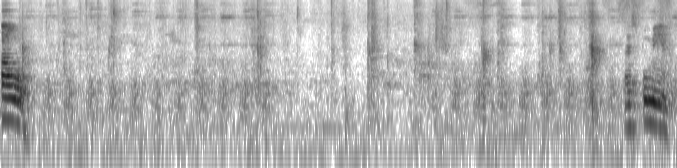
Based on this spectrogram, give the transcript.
Au. A espuminha.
